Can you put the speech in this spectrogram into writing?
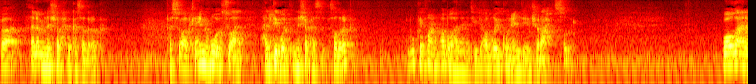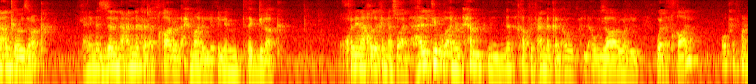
فألم نشرح لك صدرك. فالسؤال كأنه هو سؤال هل تبغى نشرح صدرك؟ okay fine أبغى هذه النتيجة. أبغى يكون عندي انشراح في الصدر. ووضعنا عنك وزرك يعني نزلنا عنك الأثقال والأحمال اللي, اللي مثقلاك وخلينا ناخذها كنا سؤال هل تبغى أن نحم نخفف عنك الأو... الأوزار وال... والأثقال؟ okay fine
